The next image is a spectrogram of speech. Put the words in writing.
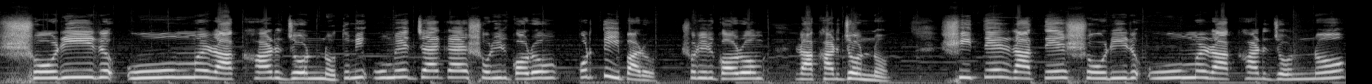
শরীর উম রাখার জন্য, তুমি উমের জায়গায় শরীর গরম করতেই পারো, শরীর গরম রাখার জন্য। শীতের রাতে শরীর উম রাখার জন্য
